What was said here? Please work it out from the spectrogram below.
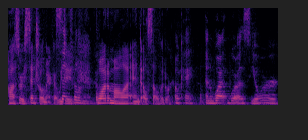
Uh, sorry, Central America. We Central did America. Guatemala and El Salvador. Okay. And what was your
